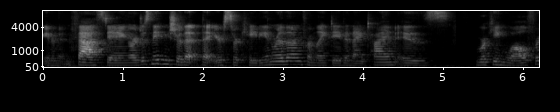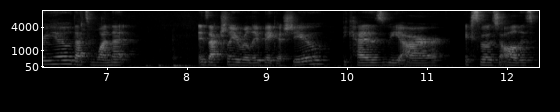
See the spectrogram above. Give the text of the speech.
intermittent fasting or just making sure that that your circadian rhythm from like day to night time is working well for you that's one that is actually a really big issue because we are exposed to all this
